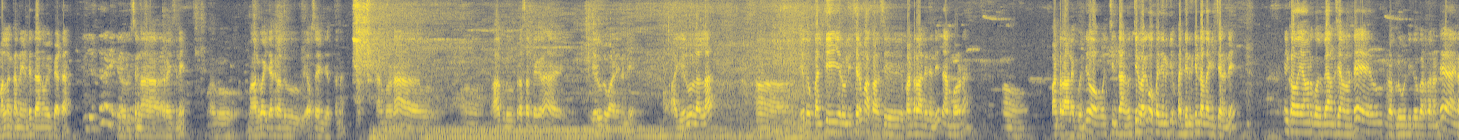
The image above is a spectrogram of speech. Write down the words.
మల్లం కన్నయ్య అండి దానవాయిపేట చిన్న రైతుని. మాకు నాలుగు ఐదు ఎకరాలు వ్యవసాయం చేస్తున్నా. దాని వలన ఆకులు ప్రసాద్ దగ్గర ఎరువులు వాడానండి. ఆ ఎరువులల్లా ఏదో కల్తీ ఎరువులు ఇచ్చారు మాకు పంట రాలేదండి. దాని వలన పంట రాలేకపోయింది. వచ్చి దాని వచ్చిన వరకు ఒక పద్దెనిమిది పద్దెనిమిది కింటాల దాకా ఇచ్చారండి ఇంకా ఏమైనా బ్యాలెన్స్ ఏమైనా ఉంటే డబ్బులు వడ్డీతో కడతానంటే ఆయన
